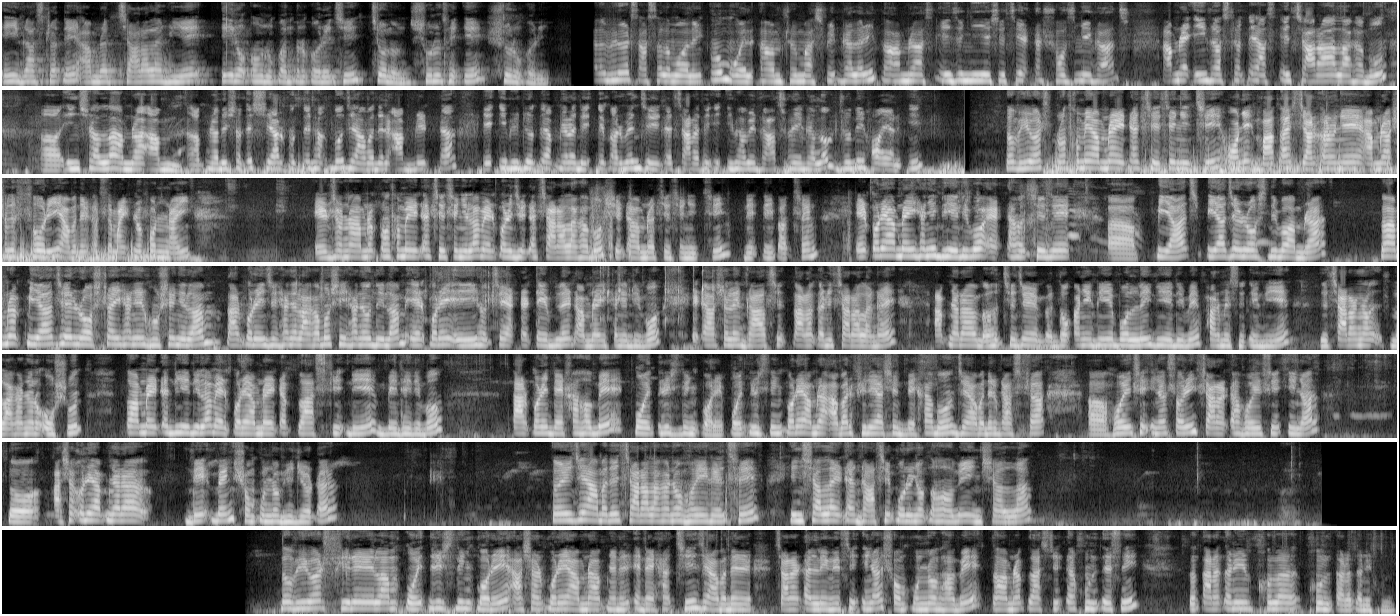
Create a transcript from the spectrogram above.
এই গাছটাতে আমরা চারা লাগিয়ে এরকম রূপান্তর করেছি। চলুন, শুরু থেকে শুরু করি। হ্যালো ভিউয়ার্স, আসসালামু আলাইকুম। Welcome to Masfit gallery. তো আমরা এই যে নিয়ে এসেছি একটা সজনে গাছ। আমরা এই গাছটাতে আজকে চারা লাগাবো। ইনশাল্লাহ আমরা আপনাদের সাথে শেয়ার করতে থাকব যে আমাদের আপডেটটা এই ভিডিওতে আপনারা দেখতে পারবেন যে এটা চারা থেকে কীভাবে গাছ হয়ে গেল। যদি হয় আর কি। তো ভিউয়ার্স প্রথমে আমরা এটা চেঁচে নিচ্ছি। অনেক বাতাস, যার কারণে আমরা আসলে সরি আমাদের কাছে মাইক্রোফোন নাই। এর জন্য আমরা প্রথমে এটা চেঁচে নিলাম, এরপরে যেটা চারা লাগাবো সেটা আমরা চেঁচে নিচ্ছি, দেখতেই পাচ্ছেন। এরপরে আমরা এখানে দিয়ে দিব একটা হচ্ছে যে পেঁয়াজ। পেঁয়াজের রস দিব আমরা। তো আমরা পেঁয়াজের রসটা এখানে ঘষে নিলাম, তারপরে যেখানে লাগাবো সেখানেও দিলাম। এরপরে এই হচ্ছে একটা ট্যাবলেট আমরা এখানে দিব। এটা আসলে গাছ তাড়াতাড়ি চারা লাগায়। আপনারা হচ্ছে যে দোকানে গিয়ে বললেই দিয়ে দিবে ফার্মেসিতে গিয়ে যে চারা লাগানোর ওষুধ। তো আমরা এটা দিয়ে দিলাম, এরপরে আমরা এটা প্লাস্টিক দিয়ে বেঁধে দেবো। তারপরে দেখা হবে পঁয়ত্রিশ দিন পরে। পঁয়ত্রিশ দিন পরে আমরা আবার ফিরে আসে দেখাবো যে আমাদের গাছটা হয়েছে কিনা সরি চারাটা হয়েছে কিনা। তো আশা করি আপনারা দেখবেন সম্পূর্ণ ভিডিওটা। তো এই যে আমাদের চারা লাগানো হয়ে গেছে, ইনশাল্লাহ এটা গাছে পরিণত হবে, ইনশাল্লাহ। তো ভিউয়ার্স ফিরে এলাম পঁয়ত্রিশ দিন পরে। আসার পরে আমরা আপনাদের দেখাচ্ছি যে আমাদের চারাটা লেগেছে কিনা সম্পূর্ণভাবে। তো আমরা প্লাস্টিকটা খুলতেছি। তো তাড়াতাড়ি খোলা খুন তাড়াতাড়ি খুন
